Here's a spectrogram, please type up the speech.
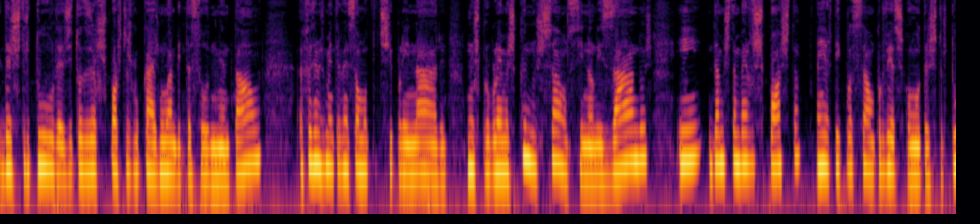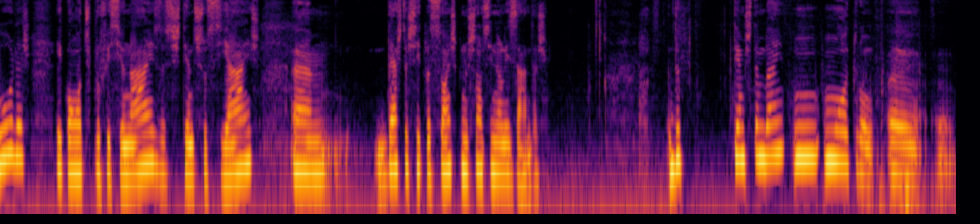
das estruturas e todas as respostas locais no âmbito da saúde mental. Fazemos uma intervenção multidisciplinar nos problemas que nos são sinalizados e damos também resposta em articulação, por vezes, com outras estruturas e com outros profissionais, assistentes sociais, um, destas situações que nos são sinalizadas. De, temos também um, um outro uh, uh,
